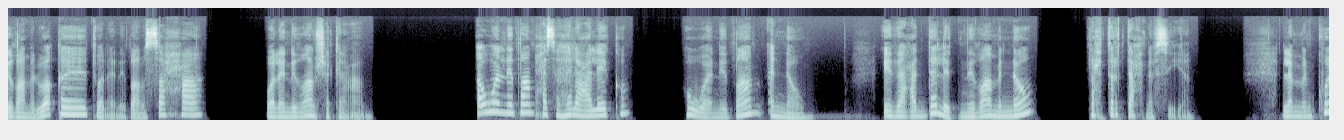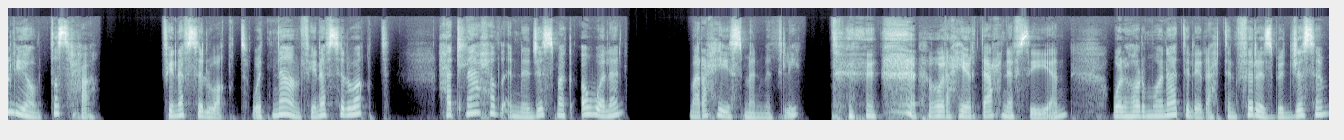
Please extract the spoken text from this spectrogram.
نظام الوقت ولا نظام الصحة ولا نظام بشكل عام. أول نظام حسهل عليكم؟ هو نظام النوم. إذا عدلت نظام النوم رح ترتاح نفسيا. لما كل يوم تصحى في نفس الوقت وتنام في نفس الوقت حتلاحظ أن جسمك أولا ما رح يسمن مثلي. ورح يرتاح نفسيا والهرمونات اللي رح تنفرز بالجسم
